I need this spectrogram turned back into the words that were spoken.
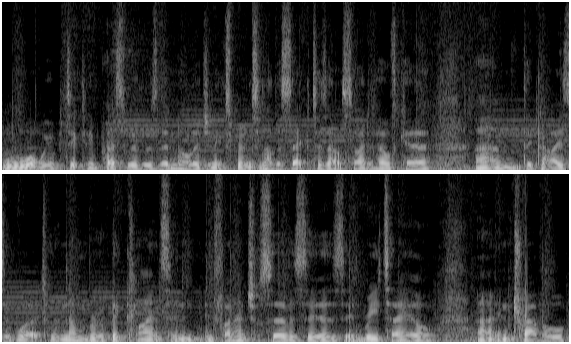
What we were particularly impressed with was their knowledge and experience in other sectors outside of healthcare. Um, the guys have worked with a number of big clients in, in financial services, in retail, uh, in travel,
